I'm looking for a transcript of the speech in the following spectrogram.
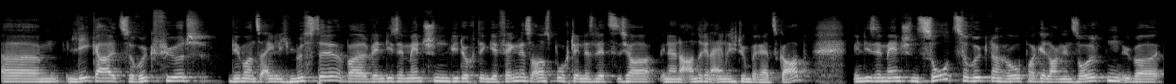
ähm, legal zurückführt, wie man es eigentlich müsste, weil wenn diese Menschen wie durch den Gefängnisausbruch, den es letztes Jahr in einer anderen Einrichtung bereits gab, wenn diese Menschen so zurück nach Europa gelangen sollten über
